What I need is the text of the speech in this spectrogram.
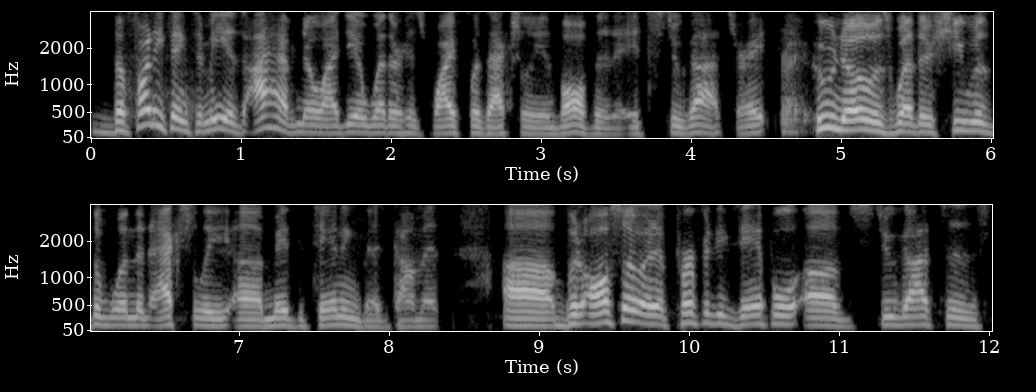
the funny thing to me is I have no idea whether his wife was actually involved in it. It's Stugotz, right? Right. Who knows whether she was the one that actually uh, made the tanning bed comment. Uh, but also a perfect example of Stugotz's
